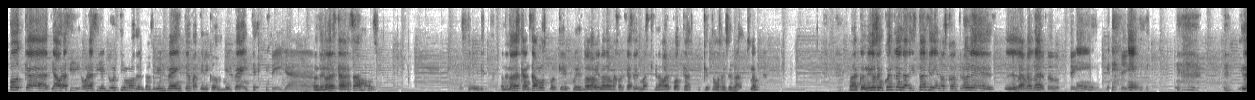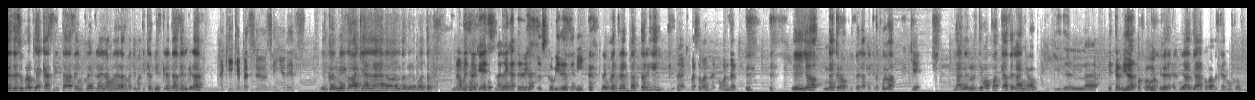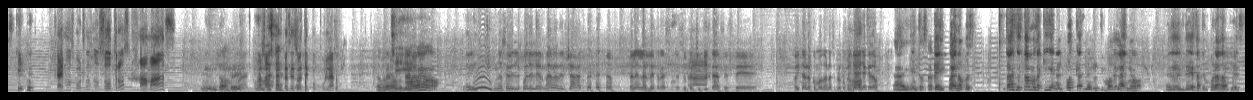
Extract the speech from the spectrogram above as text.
Podcast. Y ahora sí, ahora sí, el último del 2020, fatídico 2020. Sí, ya. Donde no descansamos. Sí, donde no descansamos porque pues no había nada mejor que hacer más que grabar podcast, porque todos encerrados, ¿no? Va, conmigo se encuentra en la distancia y en los controles. La verdad. de todo. Sí, Eh, sí. eh. Desde su propia casita se encuentra el amo de las matemáticas discretas del Graf. Aquí, ¿qué pasó, señores? Y conmigo aquí al lado, donde lo puedo tocar, No me toques, aléjate de tus covides de mí. se encuentra el Dr. Gil. No, ¿Qué pasa, banda? ¿Cómo andan? Y yo, Necro, desde la Necrocueva. Che, Ya en el último podcast del año, y de la eternidad, por favor. y de la eternidad, ya no mames, caemos juntos. ¿Caemos gordos nosotros? Jamás. No, hombre. Nada ¿No más son podcast tantito. es suerte popular? Ah, bueno. Sí. Ah, bueno. Sí. Uy, no se le puede leer nada del chat. Salen las letras súper Ah. chiquitas. Este. Ahorita lo acomodo, no se preocupen. No. Ya, ya quedó. Ah, entonces, ok, bueno, pues entonces estamos aquí en el podcast, en el último del año, el de esta temporada, pues.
